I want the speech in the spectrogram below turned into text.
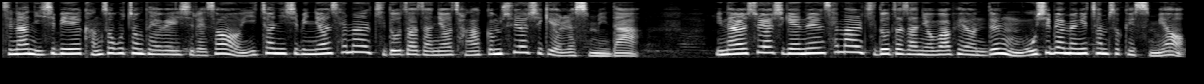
지난 22일 강서구청 대회의실에서 2022년 새마을 지도자 자녀 장학금 수여식이 열렸습니다. 이날 수여식에는 새마을 지도자 자녀와 회원 등 50여 명이 참석했으며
